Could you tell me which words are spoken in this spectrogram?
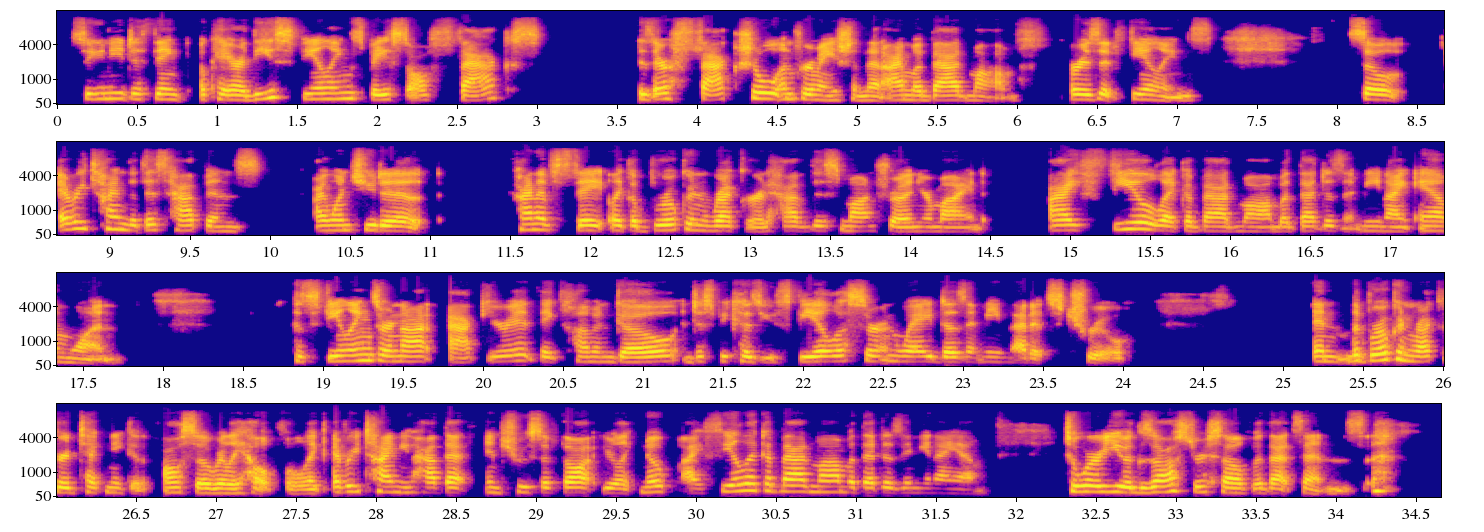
So, you need to think okay, are these feelings based off facts? Is there factual information that I'm a bad mom? Or is it feelings? So, every time that this happens, I want you to kind of say, like a broken record, have this mantra in your mind I feel like a bad mom, but that doesn't mean I am one. Because feelings are not accurate, they come and go. And just because you feel a certain way doesn't mean that it's true. And the broken record technique is also really helpful. Like every time you have that intrusive thought, you're like, nope, I feel like a bad mom, but that doesn't mean I am. To where you exhaust yourself with that sentence.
